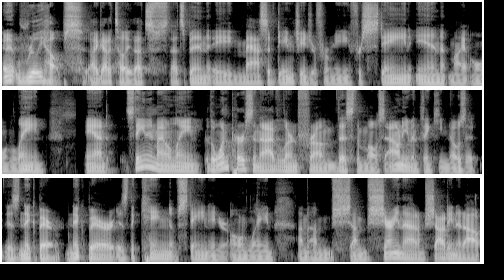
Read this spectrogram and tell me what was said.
And it really helps. I got to tell you, that's that's been a massive game changer for me for staying in my own lane. And staying in my own lane, the one person that I've learned from this the most, I don't even think he knows it, is Nick Bare. Nick Bare is the king of staying in your own lane. I'm, I'm, I'm sharing that. I'm shouting it out.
